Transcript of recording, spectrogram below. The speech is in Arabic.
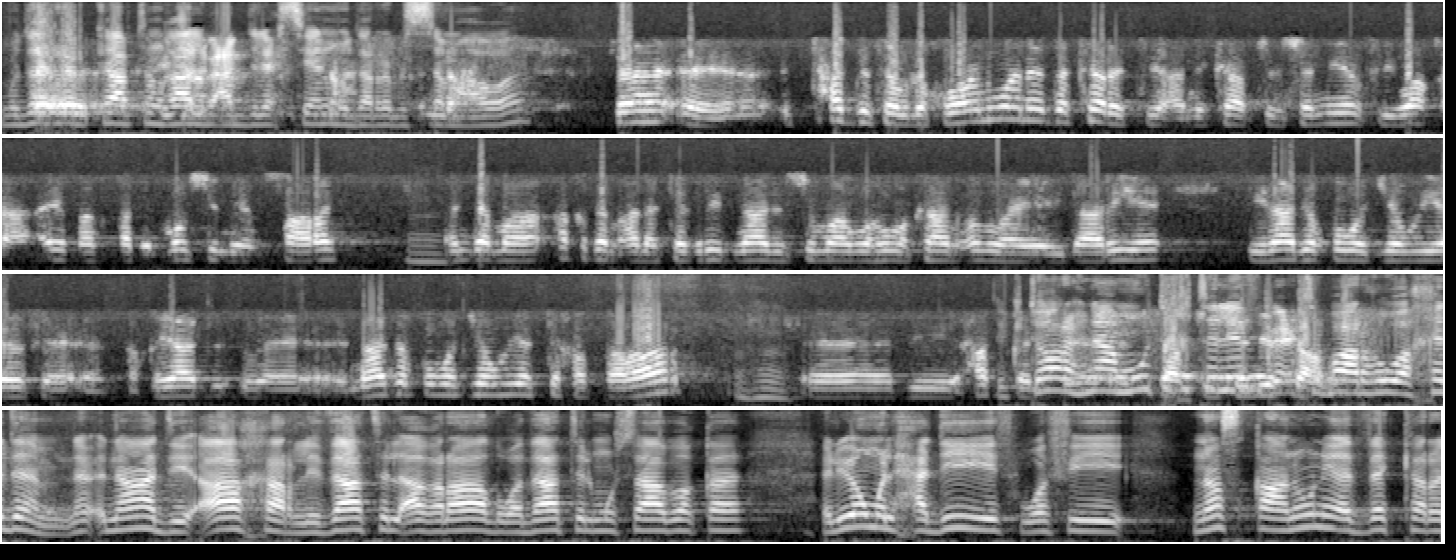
مدرب كابتن غالب عبد الحسين مدرب السماوة. فتحدثوا الإخوان وأنا ذكرت يعني كابتن سمير في واقع أيضا قبل موسمين صارت. عندما أقدم على تدريب نادي السماوه وهو كان عضو هيئه إدارية في نادي القوة الجوية في قياده نادي القوة الجوية اتخذ قرار بحق دكتور هنا مو تختلف باعتبار هو خدم نادي آخر لذات الأغراض وذات المسابقة. اليوم الحديث وفي نص قانوني أتذكر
